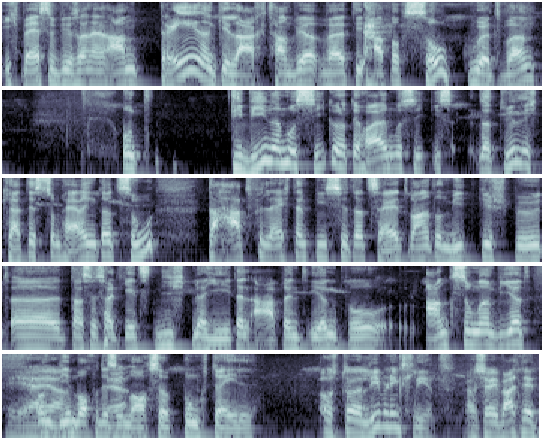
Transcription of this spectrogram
ich weiß nicht, wir sind einen Abend Tränen gelacht haben wir, weil die einfach so gut waren. Und die Wiener Musik oder die Heurigen Musik ist, natürlich gehört es zum Heurigen dazu. Da hat vielleicht ein bisschen der Zeitwandel mitgespielt, äh, dass es halt jetzt nicht mehr jeden Abend irgendwo angesungen wird. Ja, und ja, wir machen das ja. eben auch so punktuell. Hast du ein Lieblingslied? Also ich weiß nicht,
